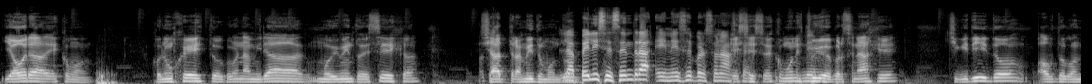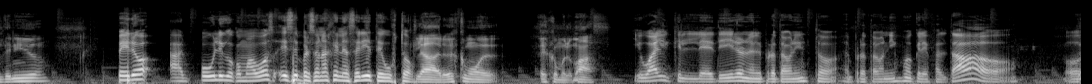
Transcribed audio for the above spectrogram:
Y ahora es como con un gesto, con una mirada, un movimiento de ceja. Ya transmite un montón. La peli se centra en ese personaje. Es eso, es como un Bien. estudio de personaje chiquitito, autocontenido. Pero al público como a vos, ese personaje en la serie te gustó. Claro, es como, es como lo más. Igual que le dieron el protagonismo, el protagonismo que le faltaba o, o-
